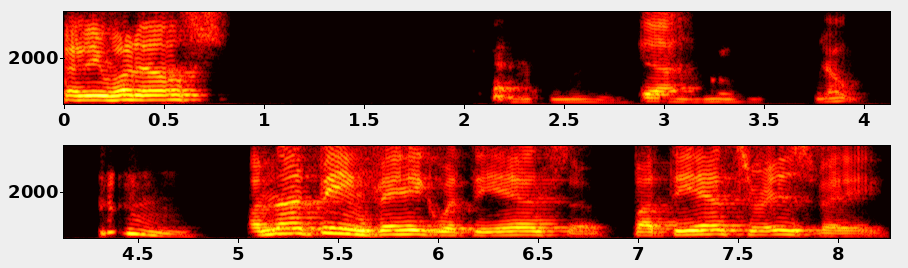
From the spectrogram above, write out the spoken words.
Anyone else? Yeah. Nope. I'm not being vague with the answer, but the answer is vague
